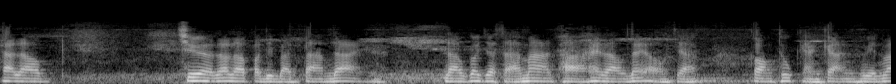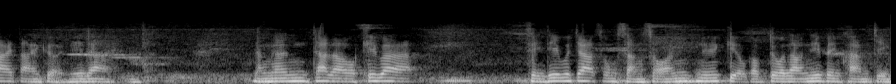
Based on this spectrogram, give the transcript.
ถ้าเราเชื่อแล้วเราปฏิบัติตามได้ เราก็จะสามารถพาให้เราได้ออกจากกองทุกข์แห่งการเวียนว่ายตายเกิดนี้ได้ ดังนั้นถ้าเราคิดว่าสิ่งที่พระเจ้าทรงสั่งสอนนี้เกี่ยวกับตัวเรานี้เป็นความจริง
